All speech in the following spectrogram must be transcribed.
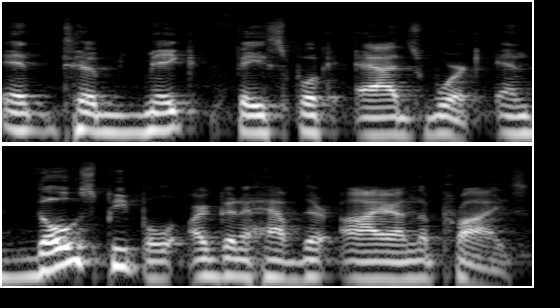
and to make Facebook ads work. And those people are going to have their eye on the prize.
